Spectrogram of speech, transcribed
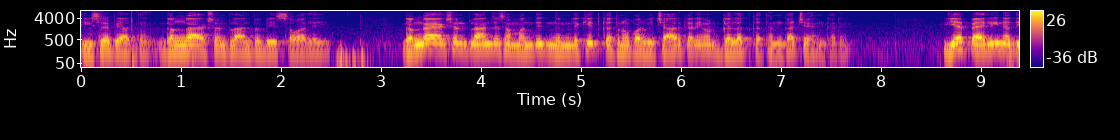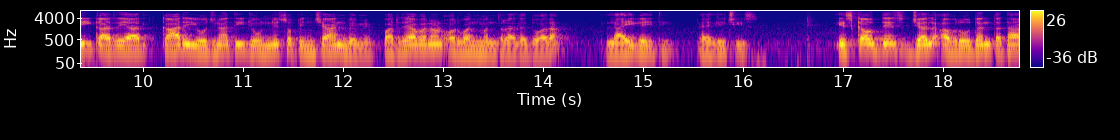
तीसरे पे आते हैं। गंगा एक्शन प्लान पे बेस सवाल है ये। गंगा एक्शन प्लान से संबंधित निम्नलिखित कथनों पर विचार करें और गलत कथन का चयन करें। यह पहली नदी कार्य कार्य योजना थी जो उन्नीस सौ पंचानवे में पर्यावरण और वन मंत्रालय द्वारा लाई गई थी, पहली चीज़। इसका उद्देश्य जल अवरोधन तथा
